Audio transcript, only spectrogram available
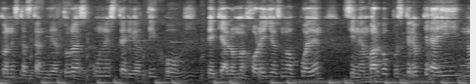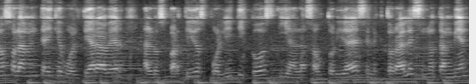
con estas candidaturas un estereotipo de que a lo mejor ellos no pueden. Sin embargo pues creo que ahí no solamente hay que voltear a ver a los partidos políticos y a las autoridades electorales sino también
